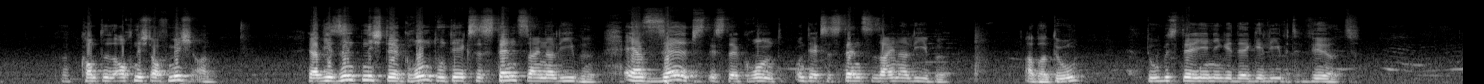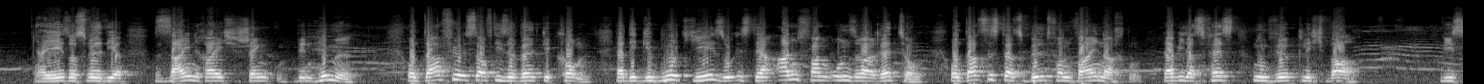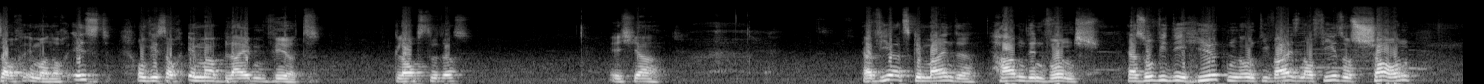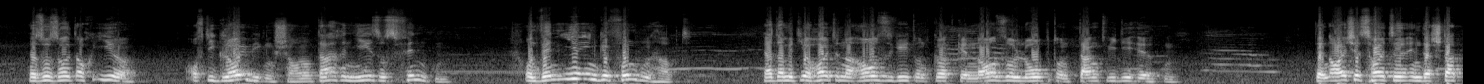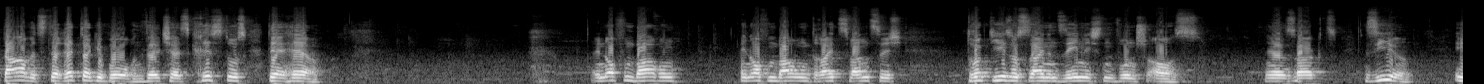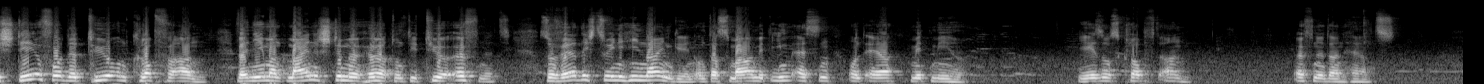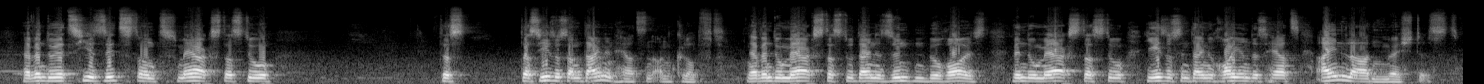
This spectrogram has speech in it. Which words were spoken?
Kommt es auch nicht auf mich an. Ja, wir sind nicht der Grund und die Existenz seiner Liebe. Er selbst ist der Grund und die Existenz seiner Liebe. Aber du, du bist derjenige, der geliebt wird. Ja, Jesus will dir sein Reich schenken, den Himmel. Und dafür ist er auf diese Welt gekommen. Ja, die Geburt Jesu ist der Anfang unserer Rettung. Und das ist das Bild von Weihnachten. Ja, wie das Fest nun wirklich war. Wie es auch immer noch ist und wie es auch immer bleiben wird. Glaubst du das? Ich ja. Ja, wir als Gemeinde haben den Wunsch, ja, so wie die Hirten und die Weisen auf Jesus schauen, ja, so sollt auch ihr auf die Gläubigen schauen und darin Jesus finden. Und wenn ihr ihn gefunden habt, ja, damit ihr heute nach Hause geht und Gott genauso lobt und dankt wie die Hirten. Denn euch ist heute in der Stadt Davids der Retter geboren, welcher ist Christus der Herr. In Offenbarung, in Offenbarung 3,20 drückt Jesus seinen sehnlichsten Wunsch aus. Er sagt: Siehe, ich stehe vor der Tür und klopfe an. Wenn jemand meine Stimme hört und die Tür öffnet, so werde ich zu ihm hineingehen und das Mahl mit ihm essen und er mit mir. Jesus klopft an. Öffne dein Herz. Ja, wenn du jetzt hier sitzt und merkst, dass du, dass, dass Jesus an deinen Herzen anklopft, ja, wenn du merkst, dass du deine Sünden bereust, wenn du merkst, dass du Jesus in dein reuendes Herz einladen möchtest,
